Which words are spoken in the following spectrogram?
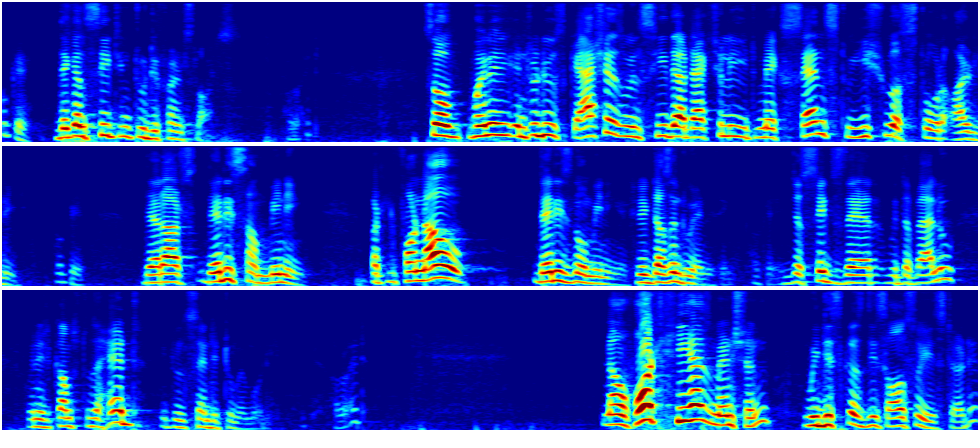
Okay, they can sit in two different slots. All right. So when we introduce caches, we'll see that actually it makes sense to issue a store early. Okay, there are there is some meaning, but for now there is no meaning actually. It doesn't do anything. Okay, it just sits there with the value. When it comes to the head, it will send it to memory. Okay, all right. Now what he has mentioned, we discussed this also yesterday.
